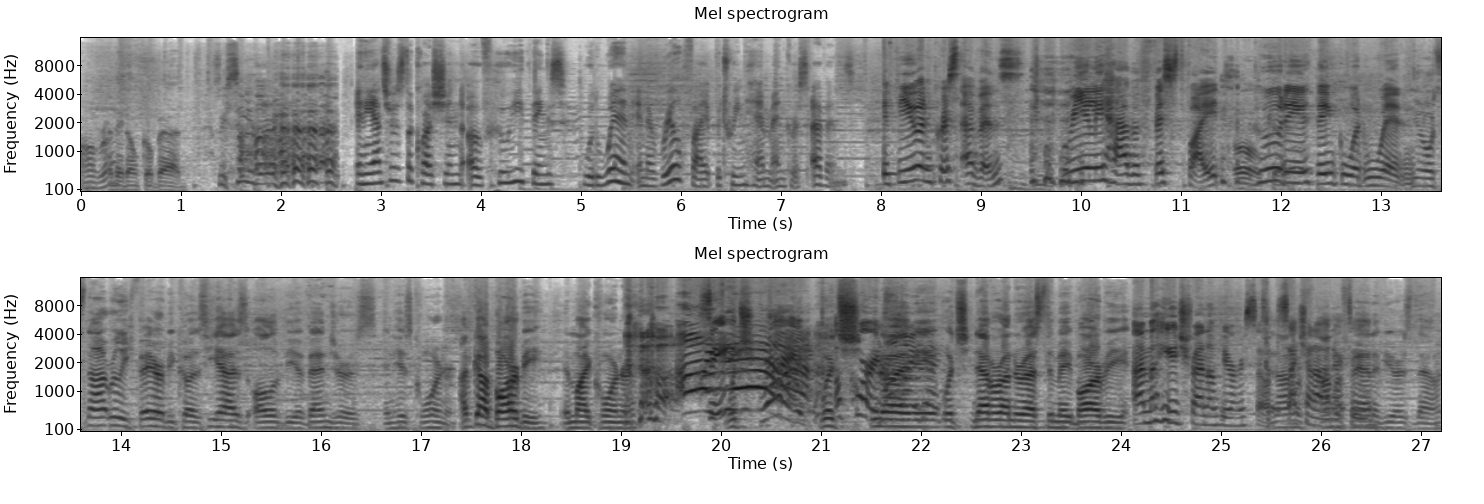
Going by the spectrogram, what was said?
All right. And they don't go bad. We see you there. And he answers the question of who he thinks would win in a real fight between him and Chris Evans. If you and Chris Evans really have a fist fight, Oh, who okay. do you think would win? You know, it's not really fair because he has all of the Avengers in his corner. I've got Barbie in my corner. Oh, See? Which, right. which of course. you know what I oh mean? Which never underestimate Barbie. I'm a huge fan of yours, so And it's I'm such a, an I'm a fan too. of yours now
